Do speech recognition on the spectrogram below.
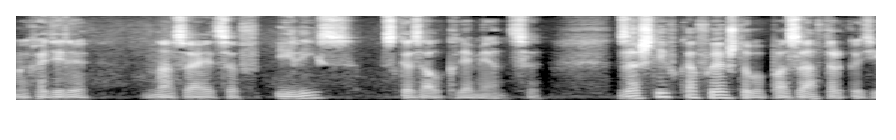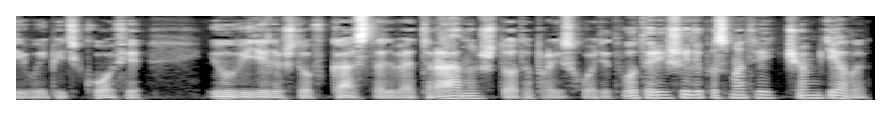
Мы ходили на зайцев и лис, сказал Клеменце. Зашли в кафе, чтобы позавтракать и выпить кофе, и увидели, что в Кастель-Ветрано что-то происходит. Вот и решили посмотреть, в чем дело.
